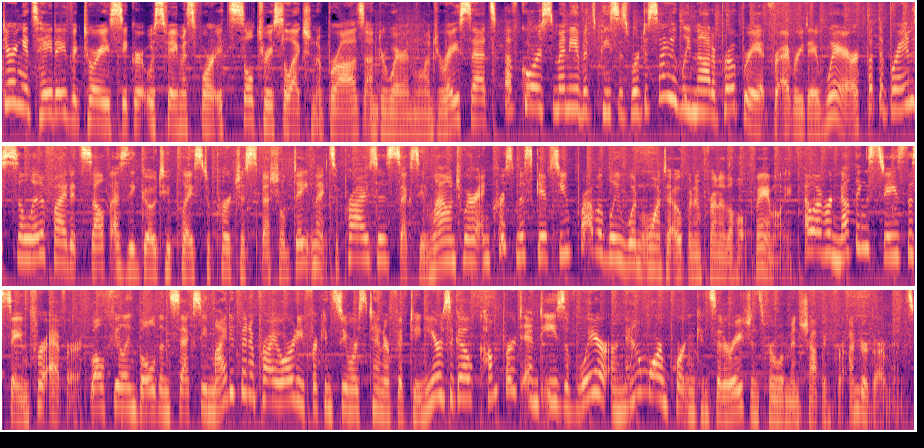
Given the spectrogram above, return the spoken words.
During its heyday, Victoria's Secret was famous for its sultry selection of bras, underwear, and lingerie sets. Of course, many of its pieces were decidedly not appropriate for everyday wear, but the brand solidified itself as the go to place to purchase special date night surprises, sexy loungewear, and Christmas gifts you probably wouldn't want to open in front of the whole family. However, nothing stays the same forever. While feeling bold and sexy might have been a priority for consumers 10 or 15 years ago, comfort and ease of wear are now more important considerations for women shopping for undergarments.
